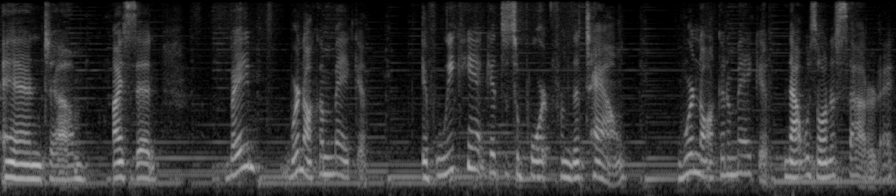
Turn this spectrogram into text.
And um, I said, babe, we're not gonna make it. If we can't get the support from the town, we're not gonna make it. And that was on a Saturday.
